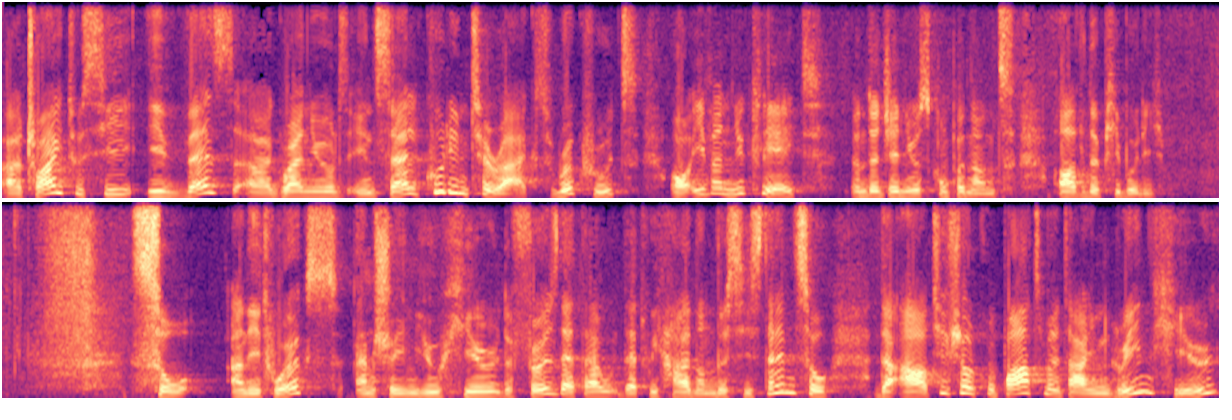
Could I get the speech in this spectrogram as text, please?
uh, try to see if these uh, granules in cell could interact, recruit, or even nucleate endogenous components of the P-body. So and it works. I'm showing you here the first data that we had on the system. So the artificial compartments are in green here,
